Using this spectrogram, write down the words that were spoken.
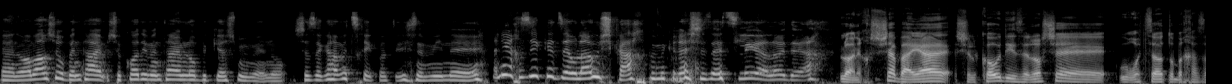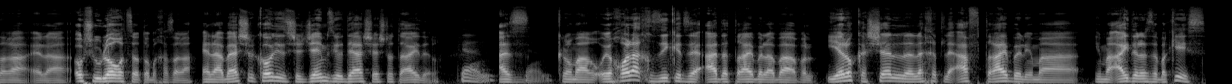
כן, הוא אמר שהוא בינתיים, שקודי בינתיים לא ביקש ממנו, שזה גם הצחיק אותי, זה מין... אה, אני אחזיק את זה, אולי הוא ישכח במקרה שזה אצלי, אני לא יודע. לא, אני חושב שהבעיה של קודי זה לא שהוא רוצה אותו בחזרה, אלא... או שהוא לא רוצה אותו בחזרה, אלא הבעיה של קודי זה שג'יימס יודע שיש לו את ה idol. כן, אז, כן. כלומר, הוא יכול להחזיק את זה עד ה tribal הבא, אבל יהיה לו קשה ללכת לאף tribal עם, ה... עם ה idol הזה בכיס.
